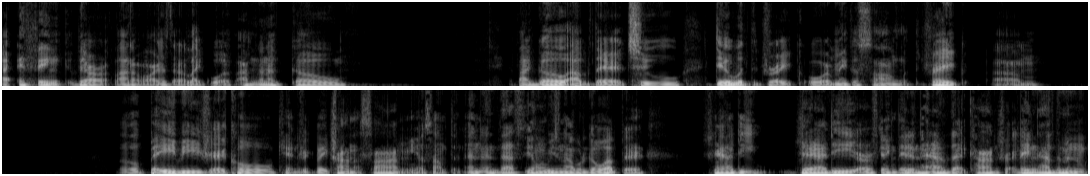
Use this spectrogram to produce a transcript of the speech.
I, I think there are a lot of artists that are like, well, if I'm gonna go, if I go out there to deal with the Drake or make a song with the Drake, um, Lil Baby, J. Cole, Kendrick, they trying to sign me or something. And and that's the only reason I would go up there. JID, JID, Earth Gang, they didn't have that contract. They didn't have them in them.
